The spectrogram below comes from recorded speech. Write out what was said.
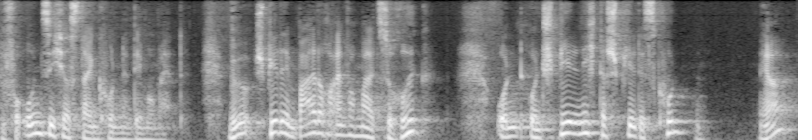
Du verunsicherst deinen Kunden in dem Moment. Spiel den Ball doch einfach mal zurück und, und spiel nicht das Spiel des Kunden. Ja?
